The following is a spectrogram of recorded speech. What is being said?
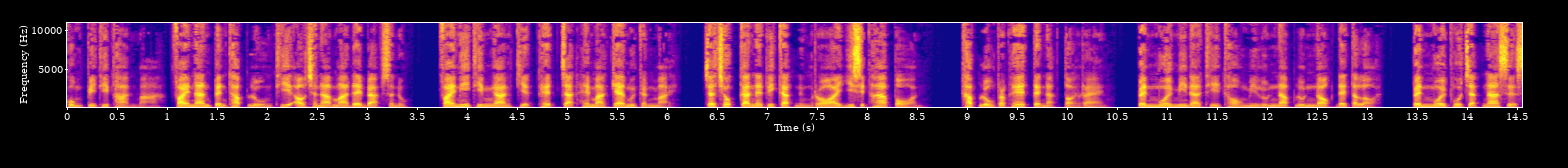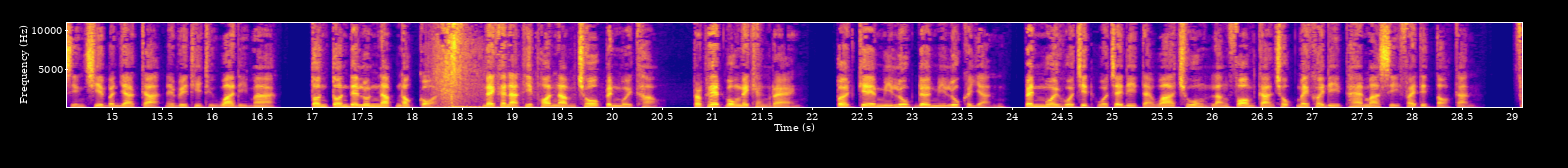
คมปีที่ผ่านมา ไฟนั้นเป็นทัพหลวงที่เอาชนะมาได้แบบสนุก ไฟนี้ทีมงานเกียรติเพชรจัดให้มาแก้มือกันใหม่ จะชกกันในพิกัด 125 ปอนด์ ทัพหลวงประเภทแต่หนักต่อยแรง เป็นมวยมีนาทีทองมีลุ้นนับลุ้นน็อกได้ตลอด เป็นมวยผู้จัดหน้าเสือเสียงเชียร์บรรยากาศในเวทีถือว่าดีมาก ต้นๆได้ลุ้นนับน็อกก่อน ในขณะที่พรนำโชคเป็นมวยเข่า ประเภทวงในแข็งแรง เปิดเกมมีลูกเดินมีลูกขยัน เป็นมวยหัวจิตหัวใจดีแต่ว่าช่วงหลังฟอร์มการชกไม่ค่อยดีแพ้มาสี่ไฟติดต่อกัน ไฟ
